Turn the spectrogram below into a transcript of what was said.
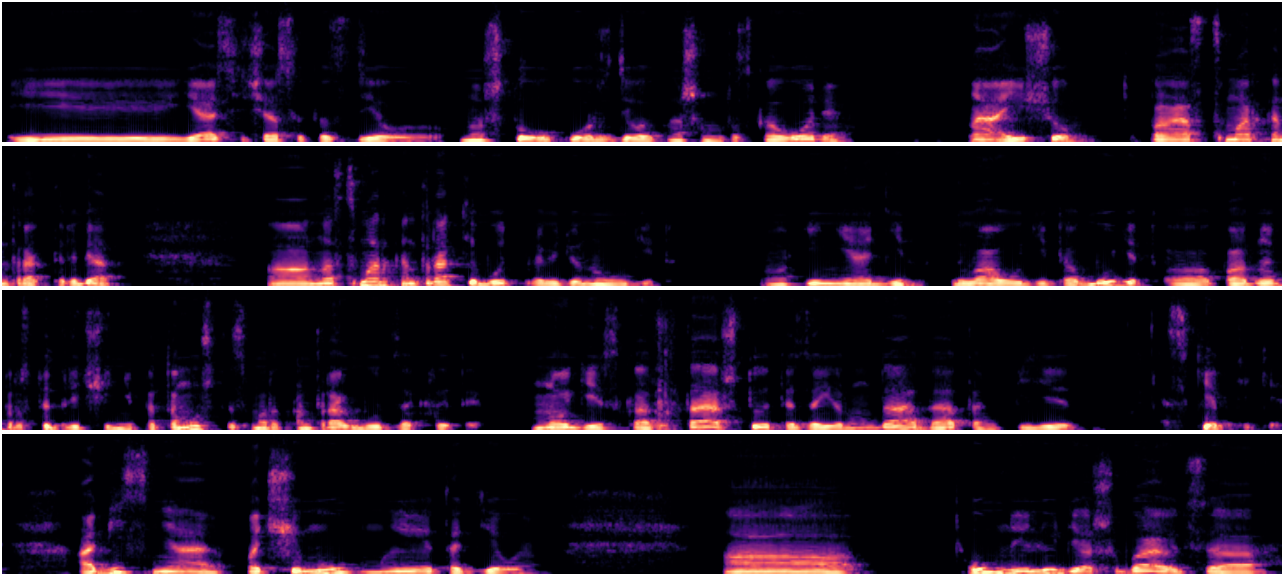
И я сейчас это сделаю. На что упор сделать в нашем разговоре? А, еще по смарт-контракту. Ребят, на смарт-контракте будет проведен аудит. Э, и не один. Два аудита будет э, по одной простой причине, потому что смарт-контракт будет закрытый. Многие скажут, а что это за ерунда, да, там скептики. Объясняю, почему мы это делаем. А, умные люди ошибаются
